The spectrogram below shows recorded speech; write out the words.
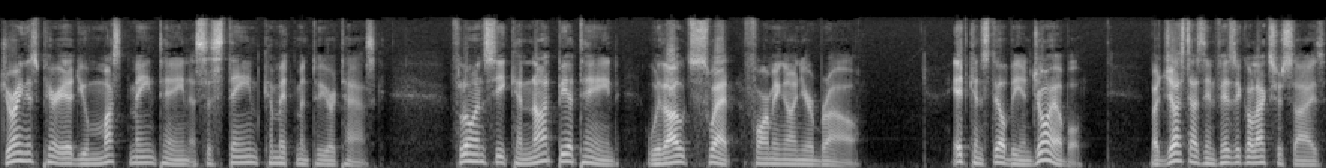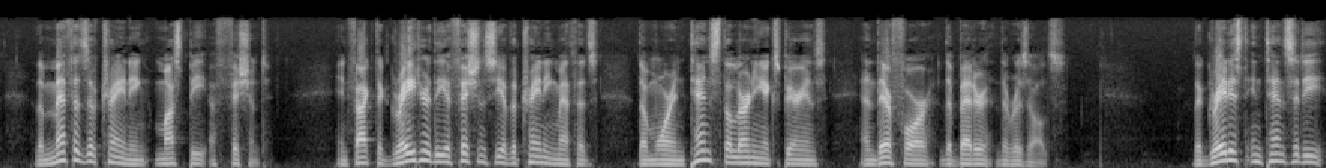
During this period, you must maintain a sustained commitment to your task. Fluency cannot be attained without sweat forming on your brow. It can still be enjoyable, but just as in physical exercise, the methods of training must be efficient. In fact, the greater the efficiency of the training methods, the more intense the learning experience, and therefore the better the results. The greatest intensity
